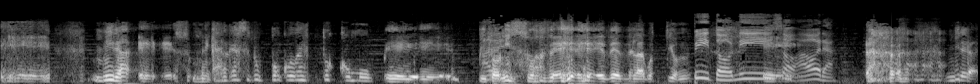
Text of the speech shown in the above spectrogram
Eh, mira, eh, es- me carga hacer un poco de estos como eh, pitonizos de, de- de la cuestión. Pito, nizo, Eh, ahora. Mira,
